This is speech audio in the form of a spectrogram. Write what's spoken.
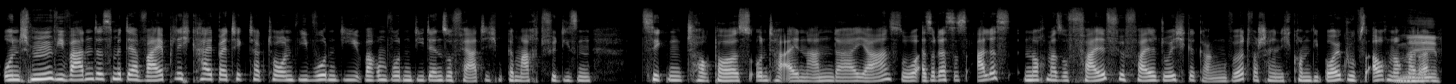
Und hm, wie war denn das mit der Weiblichkeit bei Tic Tac Toe und wie wurden die, warum wurden die denn so fertig gemacht für diesen Zicken-Toppers untereinander, ja, so. Also, dass es alles nochmal so Fall für Fall durchgegangen wird. Wahrscheinlich kommen die Boygroups auch nochmal Nee, dran.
